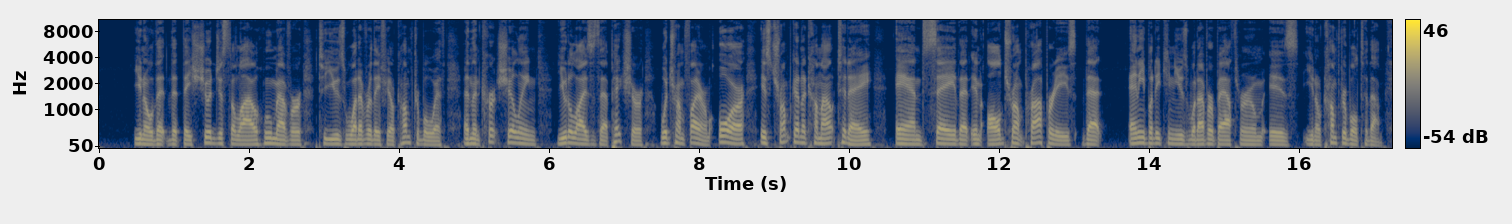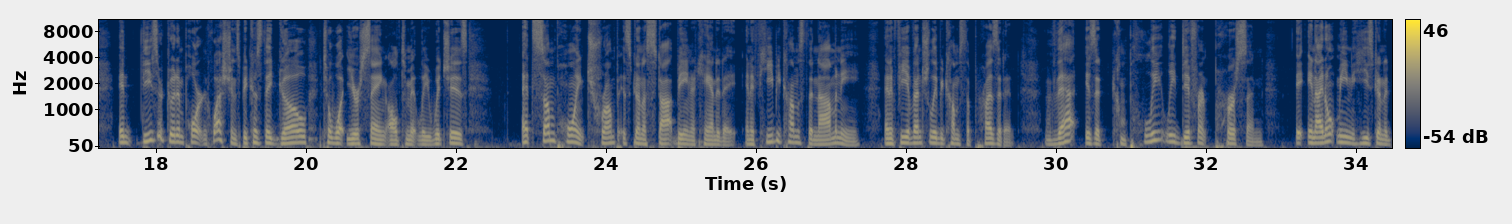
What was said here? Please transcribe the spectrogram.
you know that that they should just allow whomever to use whatever they feel comfortable with. And then Curt Schilling utilizes that picture would Trump fire him. Or is Trump going to come out today and say that in all Trump properties that anybody can use whatever bathroom is you know comfortable to them? And these are good important questions because they go to what you're saying ultimately which is at some point Trump is going to stop being a candidate. And if he becomes the nominee and if he eventually becomes the president, that is a completely different person. And I don't mean he's going to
